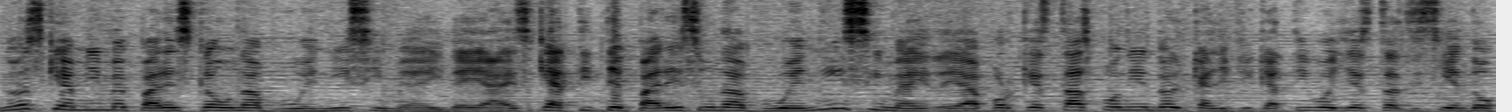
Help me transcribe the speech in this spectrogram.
No es que a mí me parezca una buenísima idea, es que a ti te parece una buenísima idea porque estás poniendo el calificativo y estás diciendo,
